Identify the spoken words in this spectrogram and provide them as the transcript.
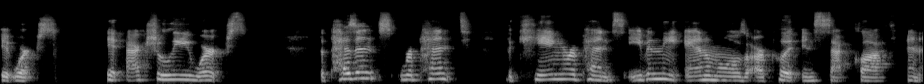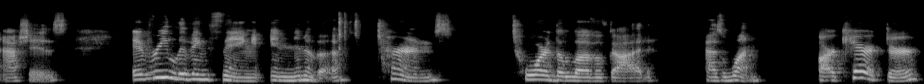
it works. It actually works. The peasants repent the king repents, even the animals are put in sackcloth and ashes. Every living thing in Nineveh turns toward the love of God as one. Our character,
